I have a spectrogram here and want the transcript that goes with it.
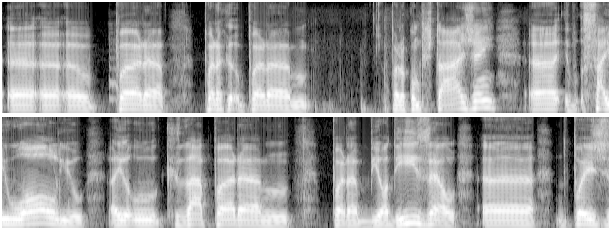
uh, uh, uh, para. para, para para compostagem, sai o óleo uh, que dá para, um, para biodiesel, depois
